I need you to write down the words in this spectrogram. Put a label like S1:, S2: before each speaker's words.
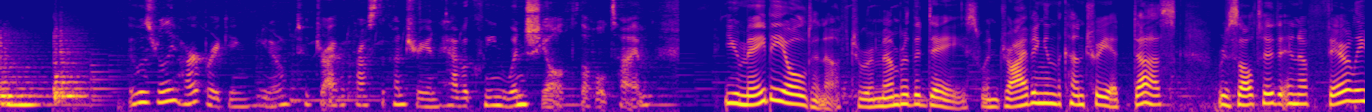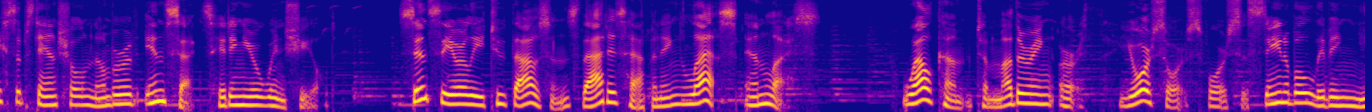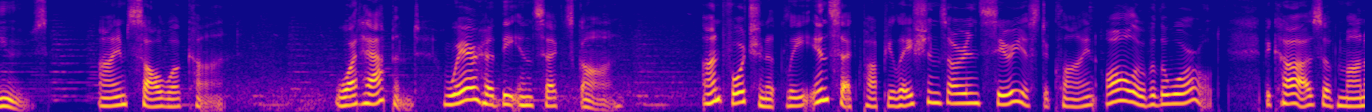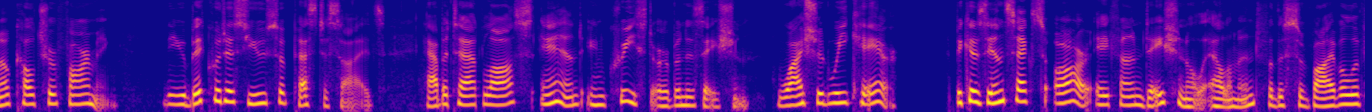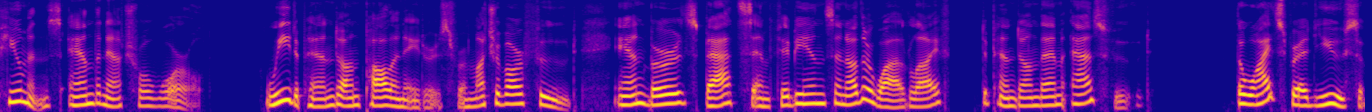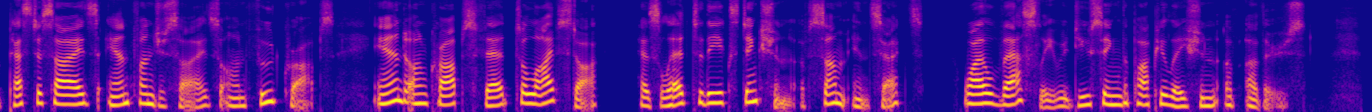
S1: It was really heartbreaking, you know, to drive across the country and have a clean windshield the whole time.
S2: You may be old enough to remember the days when driving in the country at dusk resulted in a fairly substantial number of insects hitting your windshield. Since the early 2000s, that is happening less and less. Welcome to Mothering Earth, your source for sustainable living news. I'm Salwa Khan. What happened? Where had the insects gone? Unfortunately, insect populations are in serious decline all over the world because of monoculture farming, the ubiquitous use of pesticides, habitat loss, and increased urbanization. Why should we care? Because insects are a foundational element for the survival of humans and the natural world. We depend on pollinators for much of our food, and birds, bats, amphibians, and other wildlife depend on them as food. The widespread use of pesticides and fungicides on food crops and on crops fed to livestock has led to the extinction of some insects while vastly reducing the population of others.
